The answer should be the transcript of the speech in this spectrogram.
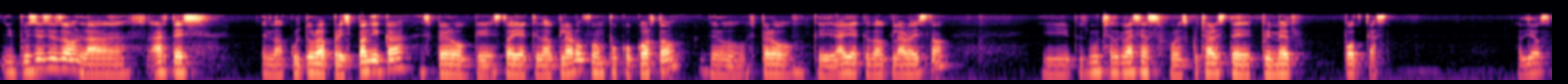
Y pues es eso, las artes en la cultura prehispánica. Espero que esto haya quedado claro. Fue un poco corto, pero espero que haya quedado claro esto. Y pues muchas gracias por escuchar este primer podcast. Adiós.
